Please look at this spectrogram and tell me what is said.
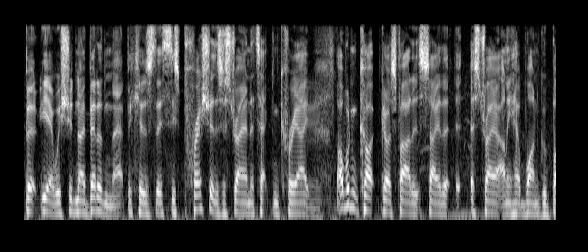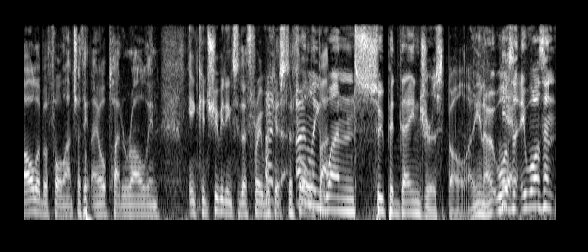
But yeah, we should know better than that because there's this pressure this Australian attack can create. Mm. I wouldn't go as far to say that Australia only had one good bowler before lunch. I think they all played a role in in contributing to the three wickets to fall. Only one super dangerous bowler. You know, it wasn't. It wasn't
